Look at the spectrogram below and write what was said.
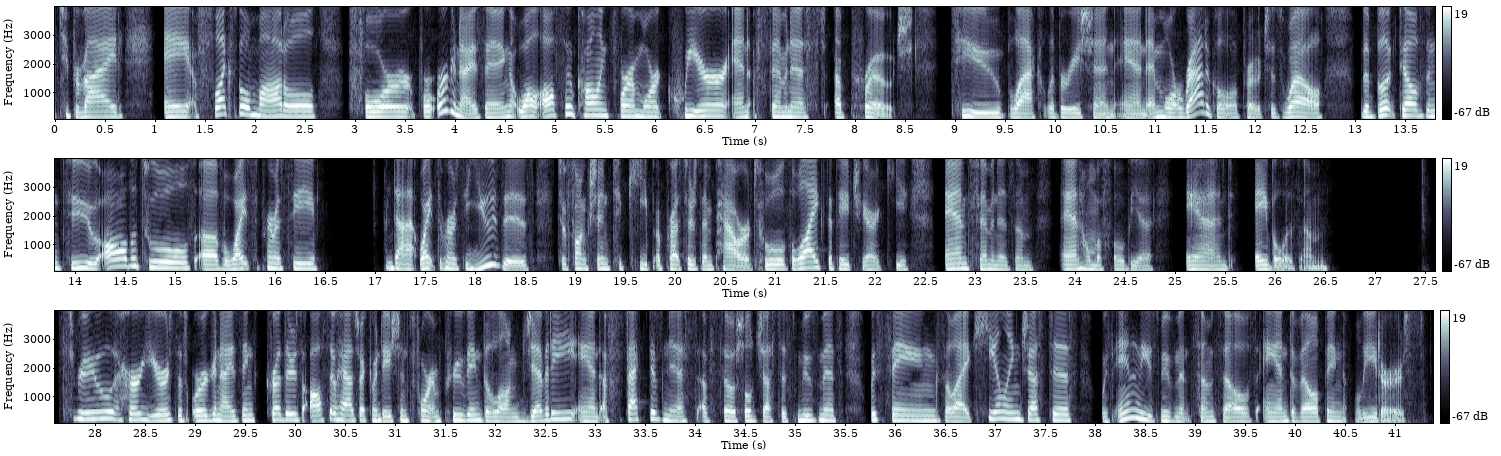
to provide a flexible model for for organizing while also calling for a more queer and feminist approach to black liberation and a more radical approach as well. The book delves into all the tools of white supremacy that white supremacy uses to function to keep oppressors in power, tools like the patriarchy and feminism and homophobia and ableism. Through her years of organizing, Carruthers also has recommendations for improving the longevity and effectiveness of social justice movements with things like healing justice within these movements themselves and developing leaders.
